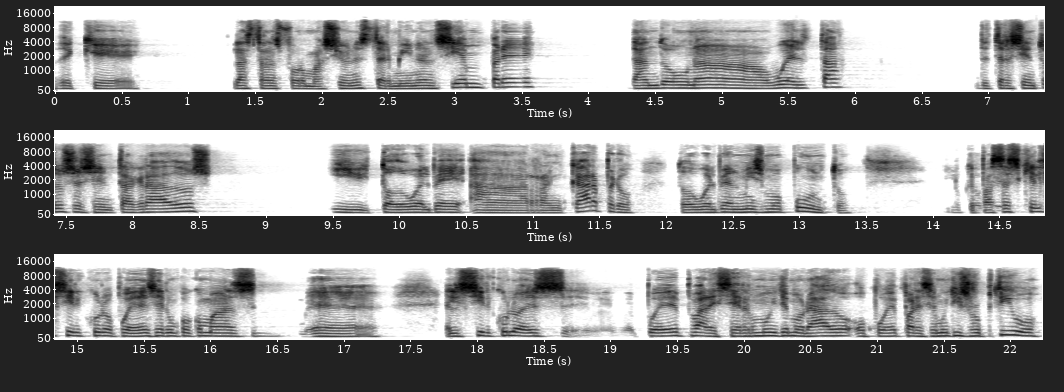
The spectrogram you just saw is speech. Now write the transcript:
de que las transformaciones terminan siempre dando una vuelta de 360 grados y todo vuelve a arrancar, pero todo vuelve al mismo punto. Lo que pasa es que el círculo puede ser un poco más, eh, el círculo es, puede parecer muy demorado o puede parecer muy disruptivo,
